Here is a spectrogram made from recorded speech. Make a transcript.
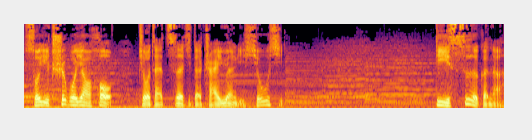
所以吃过药后就在自己的宅院里休息。第四个呢，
